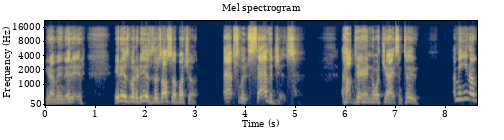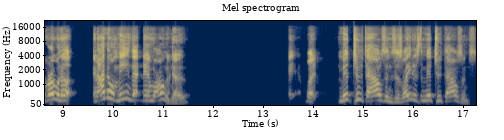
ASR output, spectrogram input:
You know, I mean, it, it it is what it is. There's also a bunch of absolute savages out there in North Jackson too. I mean, you know, growing up, and I don't mean that damn long ago. Eh, what mid 2000s, as late as the mid 2000s,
